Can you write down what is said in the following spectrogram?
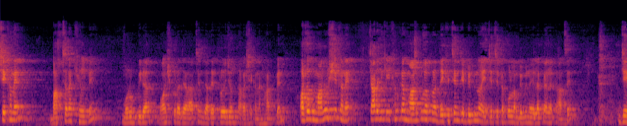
সেখানে বাচ্চারা খেলবে, মুরব্বীরা, বয়স্করা যারা আছেন, যাদের প্রয়োজন তারা সেখানে হাঁটবেন। অর্থাৎ মানুষ সেখানে, চারিদিকে এখানকার মাঠগুলো আপনারা দেখেছেন যে বিভিন্ন, এই যেটা বললাম, বিভিন্ন এলাকা এলাকা আছে যে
